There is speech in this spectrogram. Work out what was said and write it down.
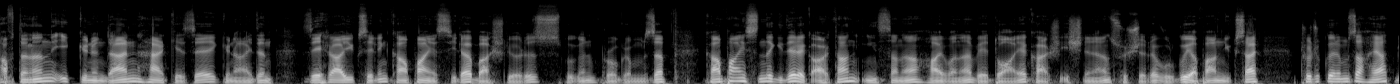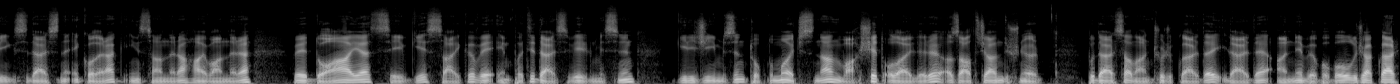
Haftanın ilk gününden herkese günaydın. Zehra Yüksel'in kampanyasıyla başlıyoruz bugün programımıza. Kampanyasında giderek artan insana, hayvana ve doğaya karşı işlenen suçlara vurgu yapan Yüksel, çocuklarımıza hayat bilgisi dersine ek olarak insanlara, hayvanlara ve doğaya sevgi, saygı ve empati dersi verilmesinin geleceğimizin toplumu açısından vahşet olayları azaltacağını düşünüyorum. Bu dersi alan çocuklar da ileride anne ve baba olacaklar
